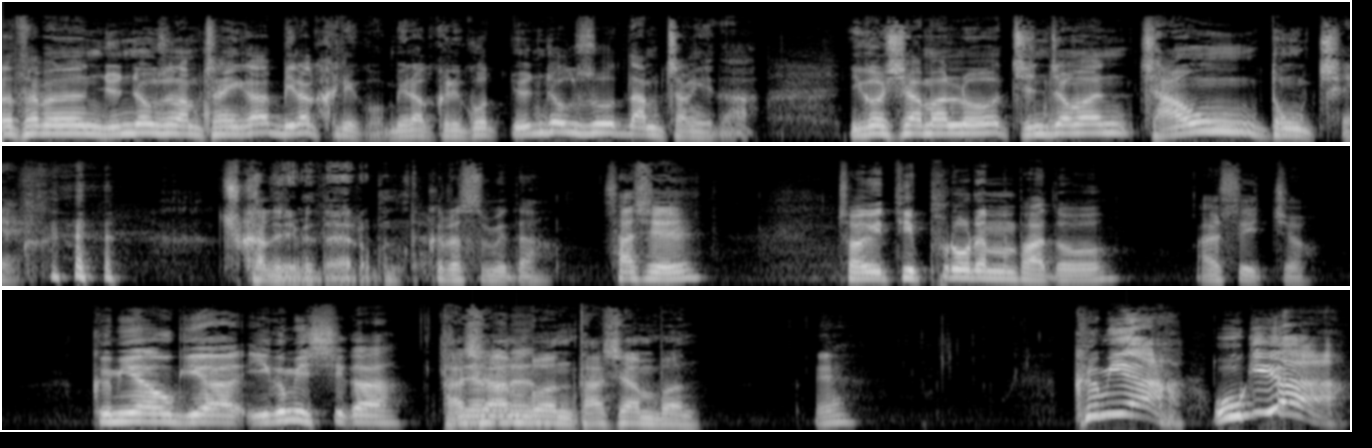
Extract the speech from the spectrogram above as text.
그렇다면 윤정수 남창이가 미라클이고 미라클이 곧 윤정수 남창이다. 이것이야말로 진정한 자웅동체. 축하드립니다, 여러분들. 그렇습니다. 사실 저희 뒷 프로그램만 봐도 알 수 있죠. 금이야 오기야 이금희 씨가 다시 진행하는- 한번, 다시 한번. 예? 금이야 오기야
